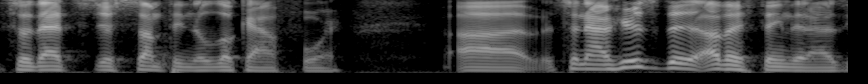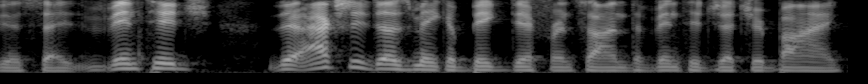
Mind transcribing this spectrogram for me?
so that's just something to look out for. Uh, so now here's the other thing that I was going to say: vintage. There actually does make a big difference on the vintage that you're buying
